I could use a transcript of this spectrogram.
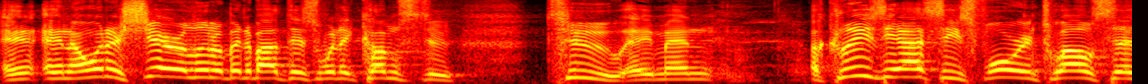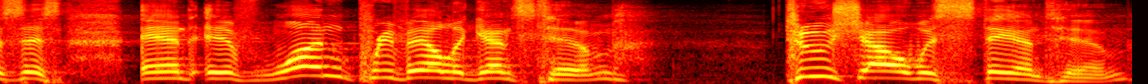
And, and I want to share a little bit about this when it comes to two, amen. Ecclesiastes 4 and 12 says this, and if one prevail against him, two shall withstand him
